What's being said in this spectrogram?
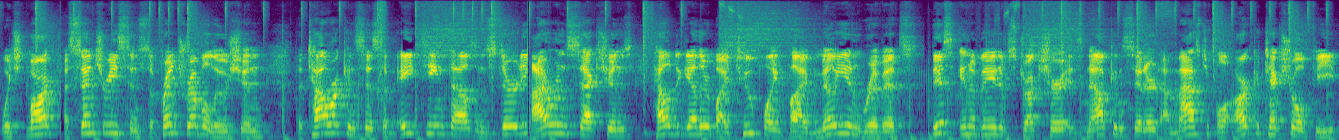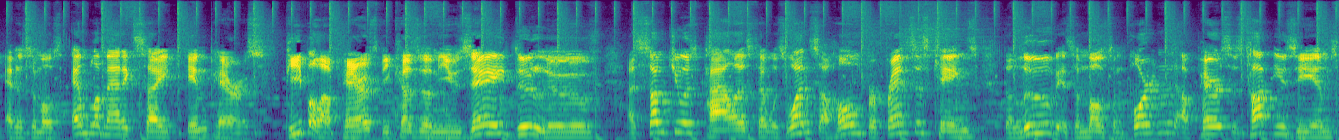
which marked a century since the French Revolution. The tower consists of 18,000 sturdy iron sections held together by 2.5 million rivets. This innovative structure is now considered a masterful architectural feat and is the most emblematic site in Paris. People love Paris because of the Musée du Louvre, a sumptuous palace that was once a home for France's kings. The Louvre is the most important of Paris's top museums.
